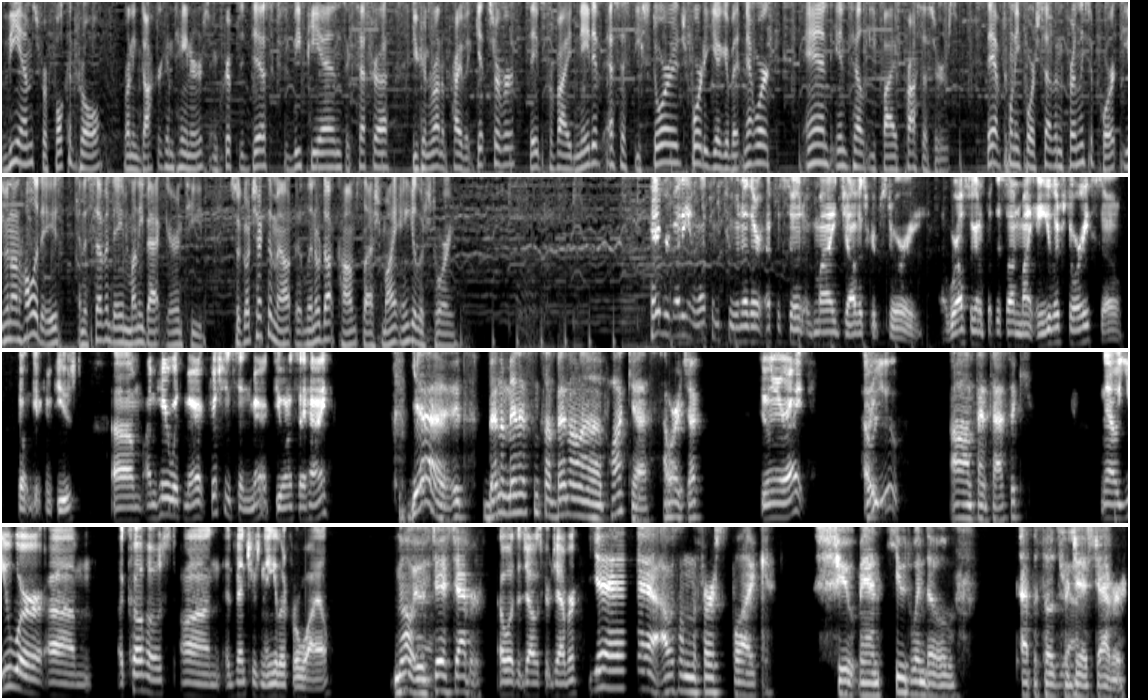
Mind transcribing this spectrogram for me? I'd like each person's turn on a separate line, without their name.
VMs for full control, running Docker containers, encrypted disks, VPNs, etc. You can run a private Git server. They provide native SSD storage, 40 gigabit network, and Intel E5 processors. They have 24 7 friendly support, even on holidays, and a 7 day money back guaranteed. So go check them out at linode.com slash myangularstory.
Hey, everybody, and welcome to another episode of my JavaScript story. Uh, we're also going to put this on my Angular story, so don't get confused. Um, I'm here with Merrick Christensen. Merrick, do you want to say hi?
Yeah, it's been a minute since I've been on a podcast. How are you, Chuck?
Doing all right. How are you?
Um, fantastic.
Now, you were um, a co host on Adventures in Angular for a while.
No, it was
Yeah.
JS Jabber.
Oh, was it JavaScript Jabber?
Yeah, I was on the first like shoot, man, huge window of episodes for JS Jabber.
